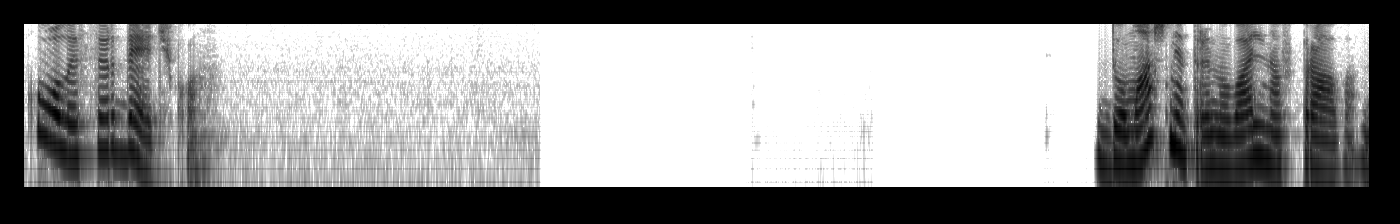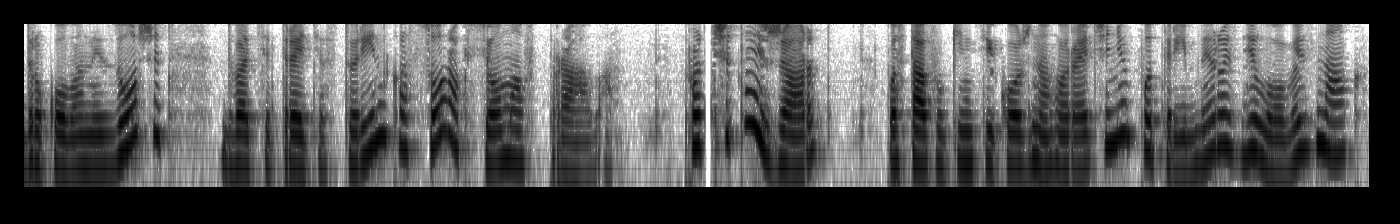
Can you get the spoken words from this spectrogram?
коле сердечко? Домашня тренувальна вправа. Друкований зошит, 23 сторінка, 47 вправа. Прочитай жарт. Постав у кінці кожного речення потрібний розділовий знак.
